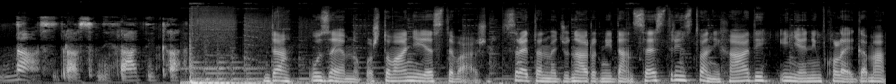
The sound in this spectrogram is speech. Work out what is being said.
nas, zdravstvenih radnika. Da, uzajamno poštovanje jeste važno. Sretan Međunarodni dan sestrinstva Nihadi i njenim kolegama.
